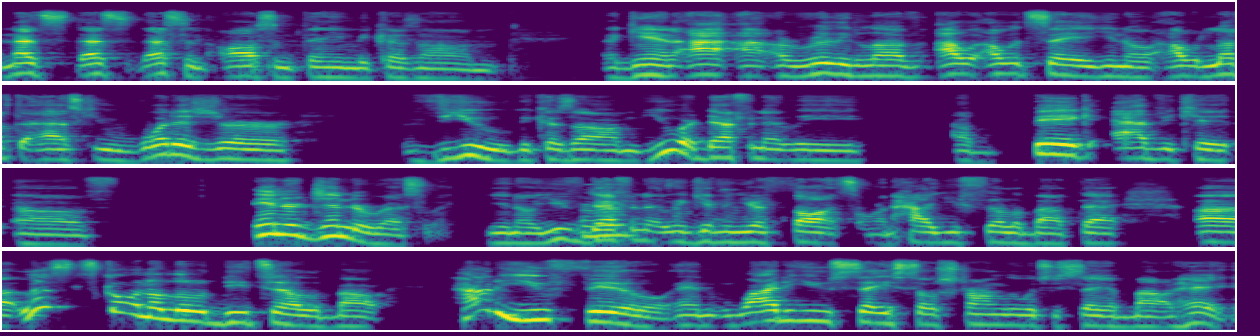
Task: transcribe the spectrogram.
And that's that's that's an awesome thing because um again I I really love I, w- I would say you know I would love to ask you what is your view because um you are definitely a big advocate of intergender wrestling. You know, you've mm-hmm. definitely given your thoughts on how you feel about that. Uh, let's, let's go in a little detail about how do you feel and why do you say so strongly what you say about, hey,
